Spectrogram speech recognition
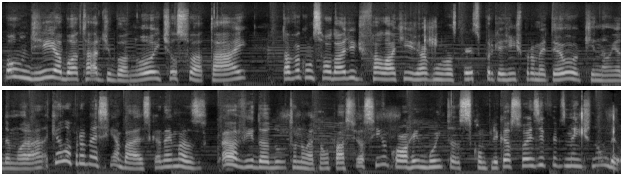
Bom dia, boa tarde, boa noite. Eu sou a Thay. Tava com saudade de falar aqui já com vocês, porque a gente prometeu que não ia demorar. Aquela promessinha básica, né? Mas a vida adulta não é tão fácil assim, ocorrem muitas complicações e infelizmente não deu.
